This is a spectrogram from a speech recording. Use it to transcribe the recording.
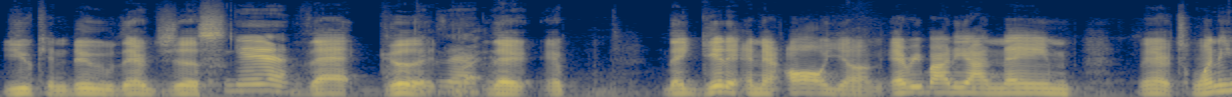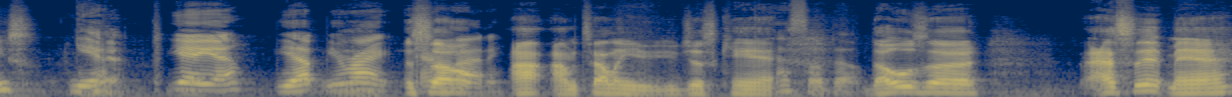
you can do. They're just Yeah. that good. Exactly. They they get it, and they're all young. Everybody I named, in their 20s. Yeah. Yeah. Yeah. Yeah. Yep. You're right. So I, I'm telling you, you just can't. That's so dope. Those are. That's it, man.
